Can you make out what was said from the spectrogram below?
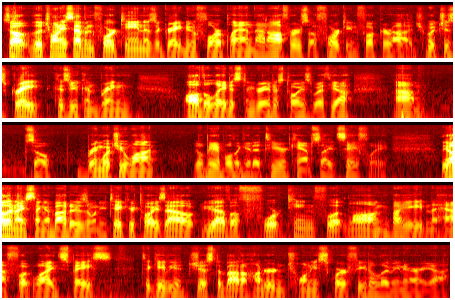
So the 2714 is a great new floor plan that offers a 14 foot garage, which is great because you can bring all the latest and greatest toys with you. Um, so bring what you want, you'll be able to get it to your campsite safely. The other nice thing about it is when you take your toys out, you have a 14 foot long by 8.5 foot wide space to give you just about 120 square feet of living area.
